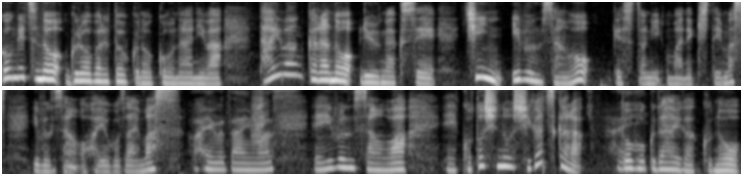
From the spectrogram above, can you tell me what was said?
今月のグローバルトークのコーナーには台湾からの留学生陳イブンさんをゲストにお招きしています。イブンさんおはようございます。おはようございます。えイブンさんは、え今年の4月から東北大学の、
